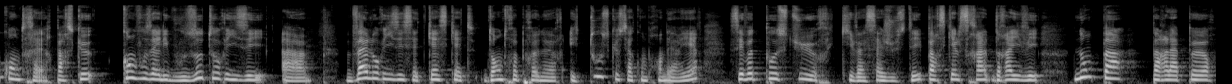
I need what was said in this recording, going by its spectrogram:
contraire, parce que quand vous allez vous autoriser à valoriser cette casquette d'entrepreneur et tout ce que ça comprend derrière, c'est votre posture qui va s'ajuster parce qu'elle sera drivée non pas par la peur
